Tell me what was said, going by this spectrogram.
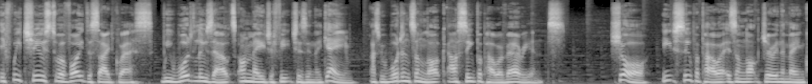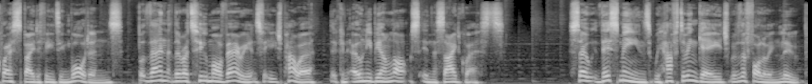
if we choose to avoid the side quests, we would lose out on major features in the game, as we wouldn't unlock our superpower variants. Sure, each superpower is unlocked during the main quest by defeating wardens, but then there are two more variants for each power that can only be unlocked in the side quests. So this means we have to engage with the following loop.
